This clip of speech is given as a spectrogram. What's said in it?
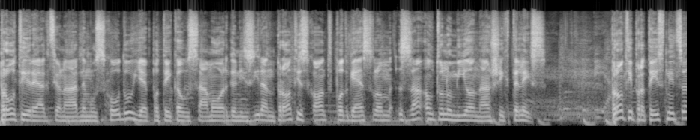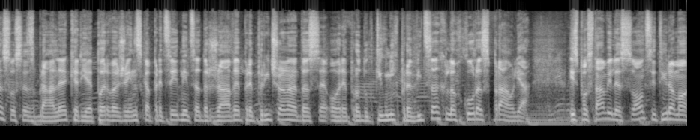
Proti reakcionarnemu shodu je potekal samoorganiziran protishod pod geslom Za avtonomijo naših teles. Protiprotestnice so se zbrale, ker je prva ženska predsednica države prepričana, da se o reproduktivnih pravicah lahko razpravlja. Izpostavile so, citiramo,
